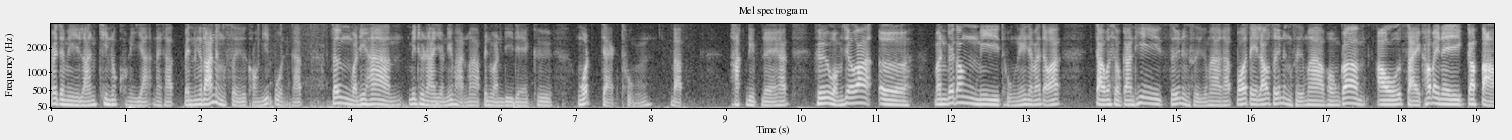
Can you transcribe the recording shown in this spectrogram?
ก็จะมีร้านคิโนะคุนิยะนะครับเป็นร้านหนังสือของญี่ปุ่นครับซึ่งวันที่ 5 มิถุนายนที่ผ่านมาเป็นวันดีเดย์คืองดแจกถุงแบบหักดิบเลยครับ คือผมเชื่อว่าเออมันก็ต้องมีถุงนี้ใช่ไหมแต่ว่า จากประสบการณ์ที่ซื้อหนังสือมาครับปกติเราซื้อหนังสือมา ผมก็เอาใส่เข้าไปในกระเป๋า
